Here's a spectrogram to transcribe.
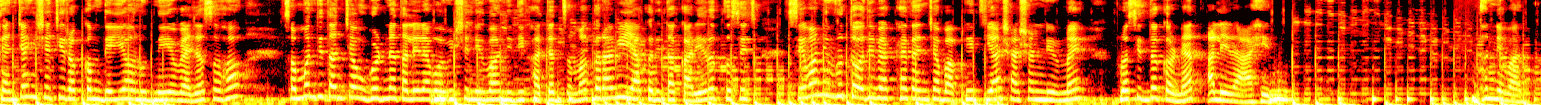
त्यांच्या हिश्याची रक्कम देय अनुज्ञेय व्याजासह संबंधितांच्या उघडण्यात आलेल्या भविष्य निर्वाह निधी खात्यात जमा करावी याकरिता कार्यरत तसेच सेवानिवृत्त अधिव्याख्यात्यांच्या बाबतीत या शासन निर्णय प्रसिद्ध करण्यात आलेला आहे. धन्यवाद.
